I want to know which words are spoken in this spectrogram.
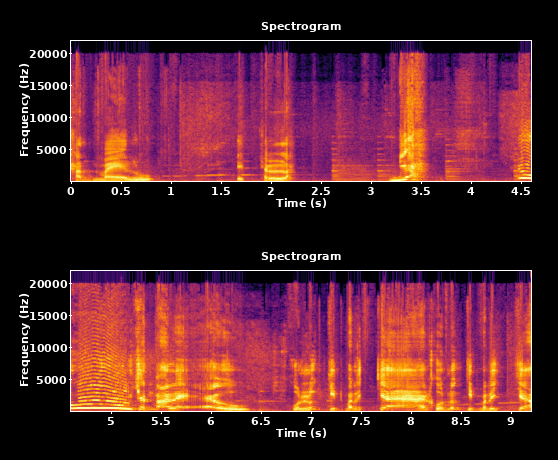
ทันแม่ลูก เด็ดฉันล่ะยะยูฉันมาแล้วคนลูกจิตมาเลยจ้าคนลูกจิตมาเลยจ้า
